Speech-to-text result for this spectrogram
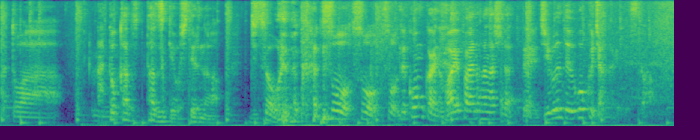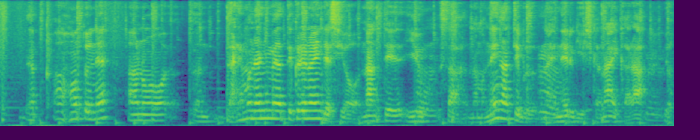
あとは後片付けをしてるのは実は俺だからね。そうそうそう。で今回の w i f i の話だって自分で動くじゃないですか。やっぱ本当にね。あのうん誰も何もやってくれないんですよなんていうさ、なん。かネガティブなエネルギーしかないから、うん。いや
